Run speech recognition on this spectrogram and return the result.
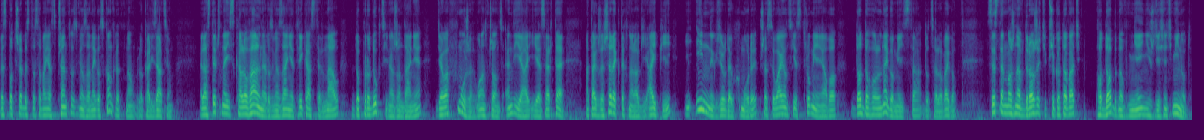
bez potrzeby stosowania sprzętu związanego z konkretną lokalizacją. Elastyczne i skalowalne rozwiązanie TriCaster Now do produkcji na żądanie działa w chmurze, łącząc NDI i SRT, a także szereg technologii IP i innych źródeł chmury, przesyłając je strumieniowo do dowolnego miejsca docelowego. System można wdrożyć i przygotować podobno w mniej niż 10 minut,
